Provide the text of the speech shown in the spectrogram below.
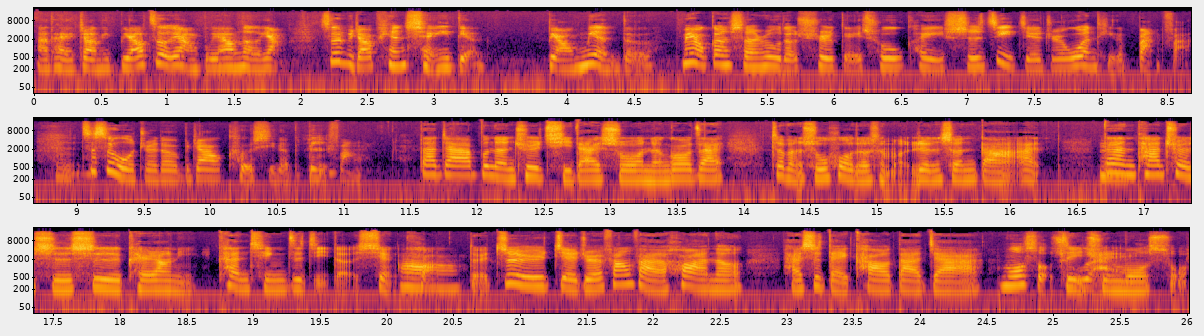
那他也叫你不要这样，不要那样，这是比较偏浅一点、表面的，没有更深入的去给出可以实际解决问题的办法。这是我觉得比较可惜的地方。大家不能去期待说能够在这本书获得什么人生答案，但它确实是可以让你看清自己的现况。对，至于解决方法的话呢，还是得靠大家摸索自己去摸索，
